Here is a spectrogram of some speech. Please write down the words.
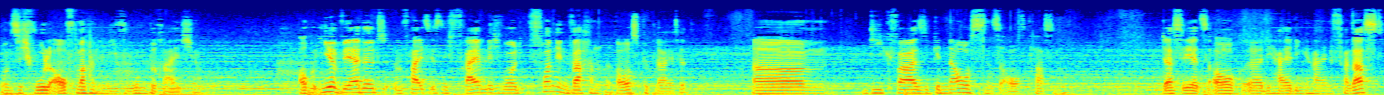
und sich wohl aufmachen in die Wohnbereiche. Auch ihr werdet, falls ihr es nicht freiwillig wollt, von den Wachen rausbegleitet, ähm, die quasi genauestens aufpassen, dass ihr jetzt auch äh, die heiligen Hallen verlasst.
